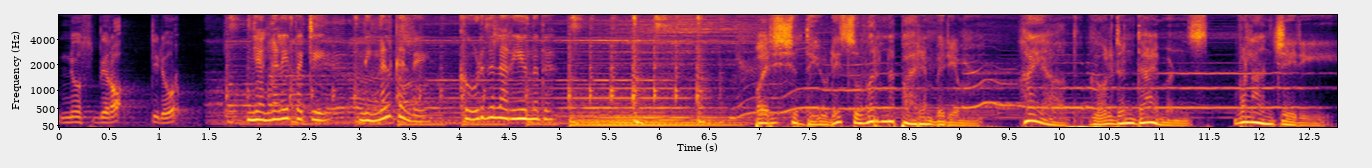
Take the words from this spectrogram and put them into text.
News bureau Tirur. ഞങ്ങളെപ്പറ്റി നിങ്ങൾക്കല്ലേ കൂടുതൽ അറിയുന്നത്? പരിശുദ്ധിയുടെ സുവർണ പാരമ്പര്യം ഹയാത് ഗോൾഡൻ ഡയമണ്ട്സ് വളാഞ്ചേരി.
